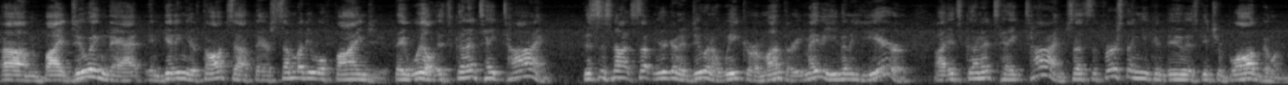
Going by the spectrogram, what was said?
um, by doing that and getting your thoughts out there somebody will find you. They will. It's going to take time. This is not something you're going to do in a week or a month or maybe even a year. Uh, it's going to take time. So that's the first thing you can do is get your blog going.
